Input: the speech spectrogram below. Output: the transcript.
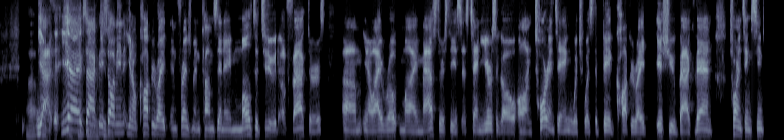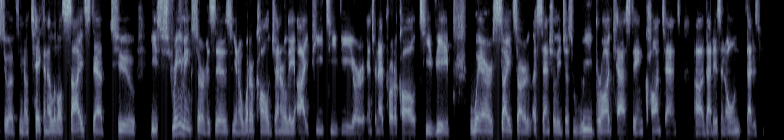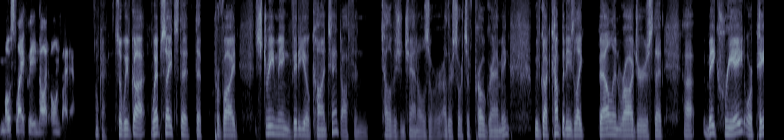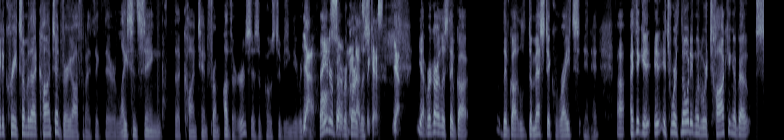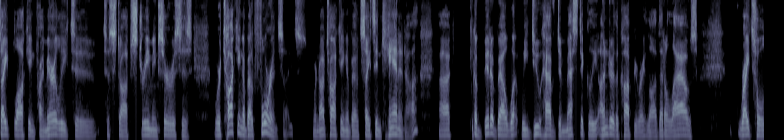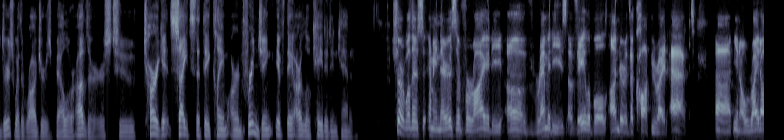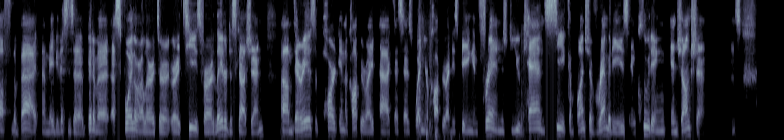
Uh, yeah, of yeah, exactly. So I mean, you know, copyright infringement comes in a multitude of factors um, you know, I wrote my master's thesis 10 years ago on torrenting, which was the big copyright issue back then. Torrenting seems to have, you know, taken a little sidestep to these streaming services, you know, what are called generally IPTV or Internet Protocol TV, where sites are essentially just rebroadcasting content uh, that isn't owned, that is most likely not owned by them. Okay, so we've got websites that that provide streaming video content, often television channels or other sorts of programming. We've got companies like Bell and Rogers that uh, may create or pay to create some of that content. Very often, I think they're licensing the content from others as opposed to being the original yeah, creator. Well, but regardless, the case. Yeah, yeah. Regardless, they've got they've got domestic rights in it. Uh, I think it, it, it's worth noting when we're talking about site blocking, primarily to to stop streaming services, we're talking about foreign sites. We're not talking about sites in Canada. Uh, a bit about what we do have domestically under the copyright law that allows rights holders, whether Rogers, Bell, or others, to target sites that they claim are infringing if they are located in Canada. Sure. Well, there's, I mean, there is a variety of remedies available under the Copyright Act. Uh, you know, right off the bat, and maybe this is a bit of a, a spoiler alert or, or, a tease for our later discussion. Um, there is a part in the Copyright Act that says when your copyright is being infringed, you can seek a bunch of remedies, including injunction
